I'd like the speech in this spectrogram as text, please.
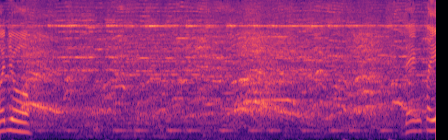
กันอยู่เด้งตี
